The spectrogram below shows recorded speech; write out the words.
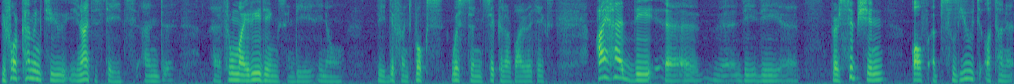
Before coming to United States and uh, uh, through my readings in the you know the different books, Western secular bioethics, I had the uh, the the uh, perception of absolute autono-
